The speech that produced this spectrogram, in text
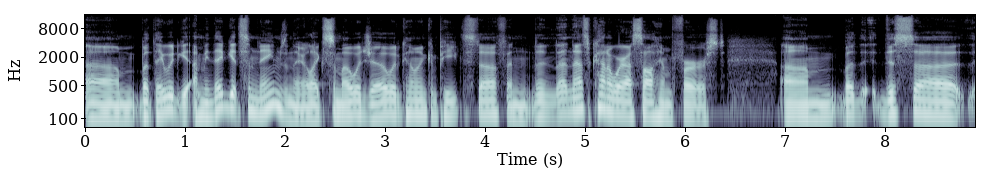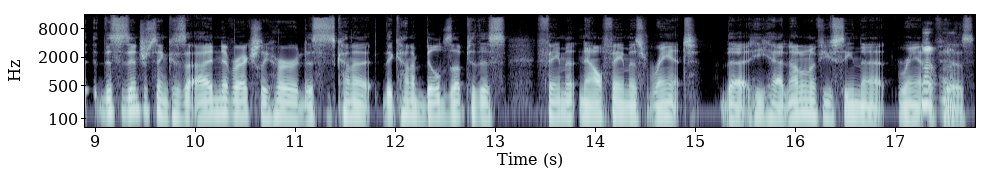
um but they would get I mean they'd get some names in there like Samoa Joe would come and compete and stuff and then then that's kind of where I saw him first um but this uh this is interesting because I never actually heard this is kind of it kind of builds up to this famous now famous rant that he had and I don't know if you've seen that rant of Mm-mm. his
